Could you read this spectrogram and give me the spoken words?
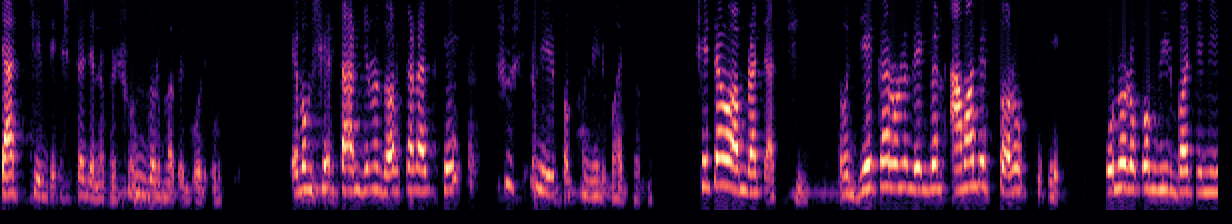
চাচ্ছি দেশটা যেন সুন্দরভাবে গড়ে উঠে এবং সে তার জন্য দরকার আজকে সুষ্ঠু নিরপেক্ষ নির্বাচন। সেটাও আমরা চাচ্ছি। এবং যে কারণে দেখবেন আমাদের তরফ থেকে কোন রকম নির্বাচনী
